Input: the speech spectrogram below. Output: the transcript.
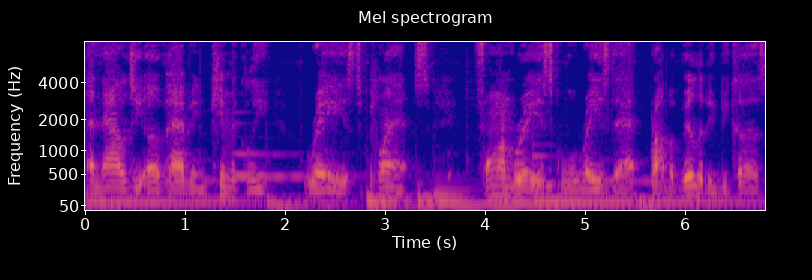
analogy of having chemically raised plants. Farm raised will raise that probability because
